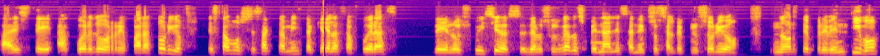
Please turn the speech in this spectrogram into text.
a este acuerdo reparatorio. Estamos exactamente aquí a las afueras de los juicios, de los juzgados penales anexos al reclusorio norte preventivo.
